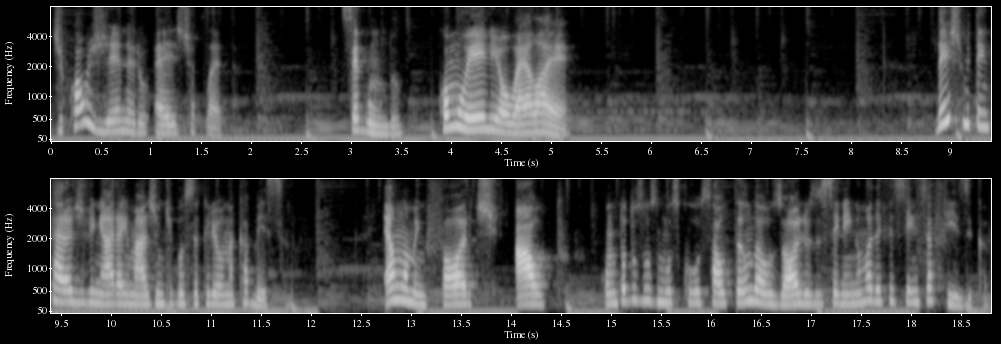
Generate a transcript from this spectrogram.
de qual gênero é este atleta? Segundo, como ele ou ela é. Deixe-me tentar adivinhar a imagem que você criou na cabeça. É um homem forte, alto, com todos os músculos saltando aos olhos e sem nenhuma deficiência física.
